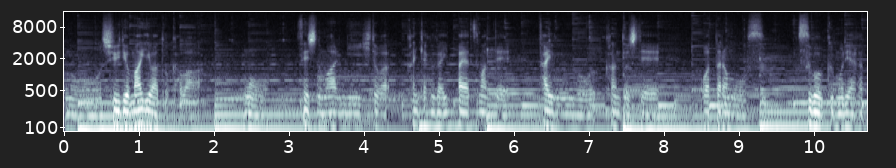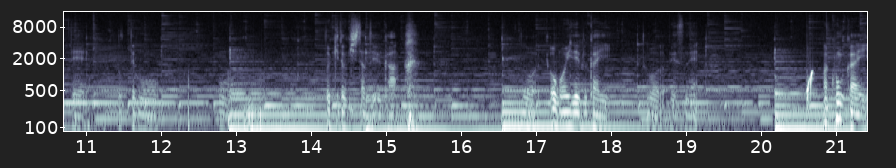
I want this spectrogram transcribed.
その終了間際とかはもう選手の周りに人が観客がいっぱい集まってタイムをカウントして終わったらもうすごく盛り上がってとってももうドキドキしたというか 思い出深いですね、まあ、今回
